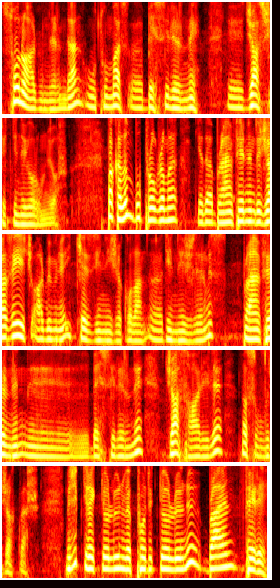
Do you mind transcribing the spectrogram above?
son albümlerinden unutulmaz e, bestelerini caz şeklinde yorumluyor. Bakalım bu programı ya da Brian Ferry'nin The Jazz Age albümünü ilk kez dinleyecek olan dinleyicilerimiz Brian Ferry'nin e, bestelerini caz haliyle nasıl bulacaklar? Müzik direktörlüğünü ve prodüktörlüğünü Brian Ferry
